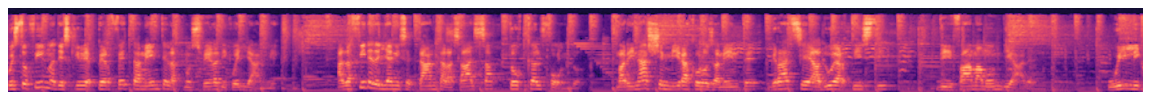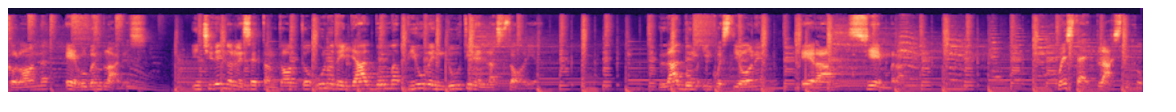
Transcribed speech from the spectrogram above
Questo film descrive perfettamente l'atmosfera di quegli anni, alla fine degli anni 70 la salsa tocca il fondo, ma rinasce miracolosamente grazie a due artisti di fama mondiale, Willy Colon e Ruben Blades, incidendo nel 78 uno degli album più venduti nella storia. L'album in questione era Siembra. Questa è Plastico,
